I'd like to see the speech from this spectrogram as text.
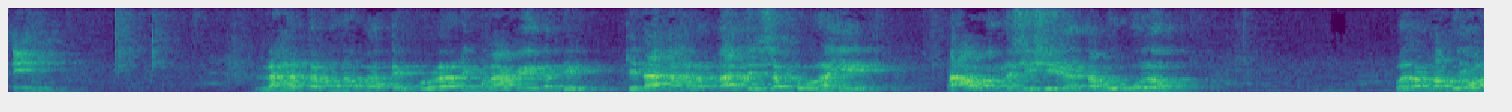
Amen. Lahat naman ng mga temporaryong bagay na kinakaharap natin sa buhay eh. Tawang nasisira at nabubulok. Walang kabuluhan.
